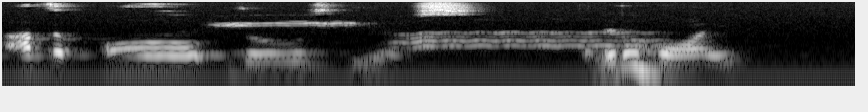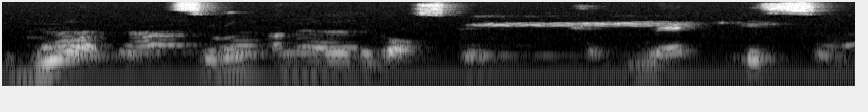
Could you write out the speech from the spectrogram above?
after all those years, the little boy grew up sitting under the gospel had met his Savior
